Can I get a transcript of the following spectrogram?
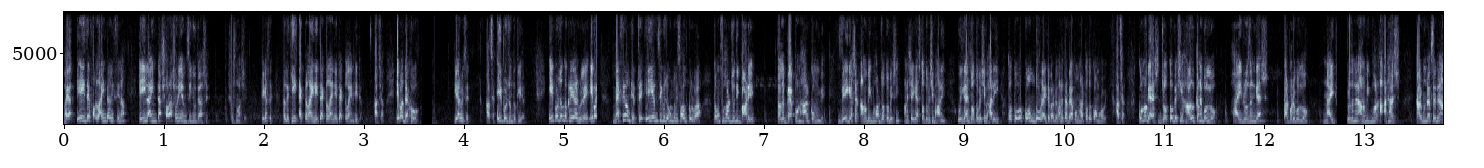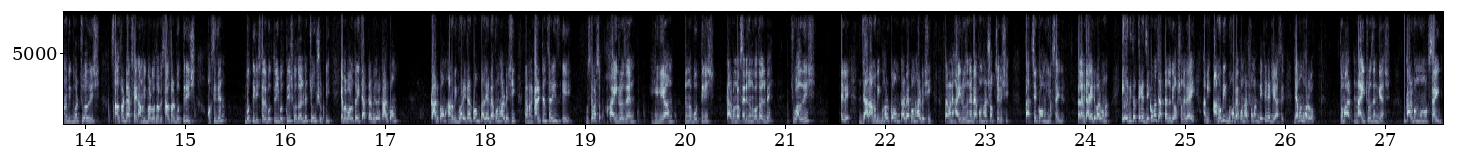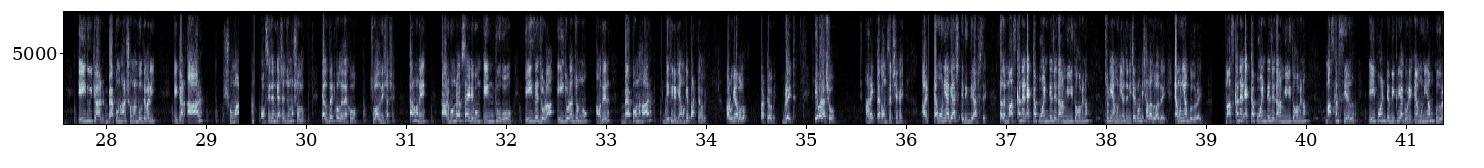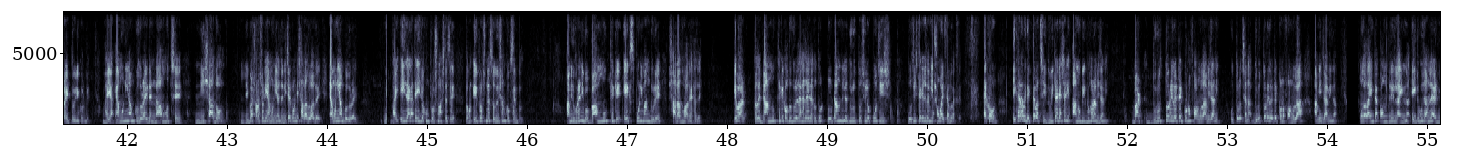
ভাই এই যে লাইনটা লিখছি না এই লাইনটা সরাসরি এমসিকিউ আসে। আসে ঠিক আছে? তাহলে কি একটা লাইন একটা লাইন একটা লাইন আচ্ছা এবার দেখো ঠিক আছে? আচ্ছা এই পর্যন্ত ক্লিয়ার এই পর্যন্ত ক্লিয়ার হলে ম্যাক্সিমাম ক্ষেত্রে এই এমসিকিউ যখন সলভ করবা। তখন যদি বাড়ে তাহলে ব্যাপন হার কমবে। যে গ্যাসের আণবিক ভর যত বেশি মানে সেই গ্যাস তত বেশি ভারী। ওই গ্যাস যত বেশি ভারী, তত কম দৌড়াইতে পারবে ব্যাপন হার তত কম হবে। আচ্ছা কোন গ্যাস, যত বেশি হালকা বলল হাইড্রোজেন গ্যাস, তারপর বলল নাইট্রোজেন আণবিক ভর 28 কার্বন ডাইঅক্সাইড আণবিক ভর 40 সালফার ডাইঅক্সাইড আণবিক ভর সালফার 32 অক্সিজেন 32 তাহলে 32 32 64 এবার বলতে চারটা কার্বন কার্বন আণবিক ভর কম, তাহলে ব্যাপন বেশি। কারণ টাইটান সাইজ এ বুঝছ হাইড্রোজেন হিলিয়াম 32 কার্বন ডাইঅক্সাইড কত 44 তাহলে যার আণবিক ভর কম তার ব্যাপন বেশি তাহলে হাইড্রোজেন ব্যাপন সবচেয়ে বেশি। তার চেয়ে কম হিসাবে তাহলে এবার এর ভিতরে যে কোনো চারটা অপশন আমি আণবিক ভর ব্যাপন সমান আছে। যেমন ধরো, তোমার নাইট্রোজেন গ্যাস কার্বন মনোক্সাইড এই দুইটার ব্যাপন সমান বলতে পারি এটা আর সমান অক্সিজেন গ্যাসের জন্য 16 তাহলে দেখো 44 আসে। তার কার্বন ডাইঅক্সাইড এবং N2O এই যে জোড়া, এই জোড়ার জন্য আমাদের ব্যাপন হার আমাকে পাঠাতে হবে। আমি বলো পাঠাতে হবে। গ্রেট এবার আসো, আরেকটা কনসেপ্ট শেখাই। আর অ্যামোনিয়া গ্যাস এদিকে আসছে তাহলে মাঝখানে একটা পয়েন্টে যেটা মিলিত হবে না, তুমি অ্যামোনিয়া নিচে সাদা বলে অ্যামোনিয়াম ক্লোরাইড। মাঝখানে একটা যেটা হবে এই পয়েন্টে বিক্রিয়া করে ক্লোরাইডের নাম হচ্ছে নিশাদল লিভার সরাসরি অ্যামোনিয়া আমি ধরা টোটাল দূরত্ব 25 25 থেকে আমি জানি বাট দূরত্ব রিলেটেড কোনো ফর্মুলা জানি উত্তর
